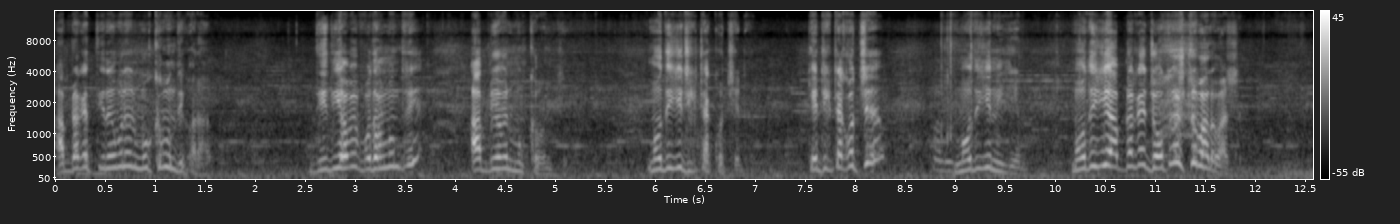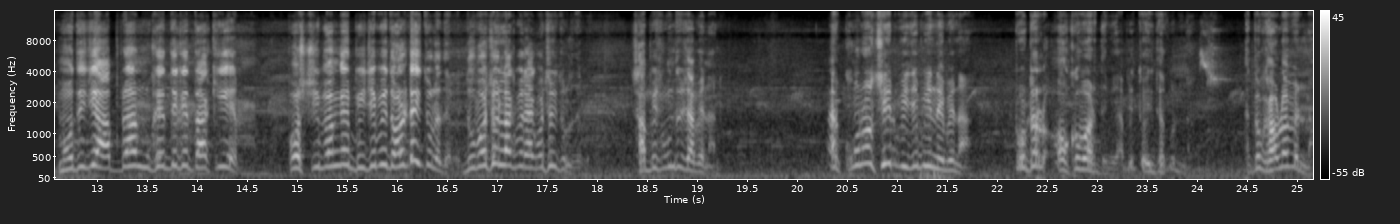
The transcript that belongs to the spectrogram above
আপনাকে তৃণমূলের মুখ্যমন্ত্রী করা হবে। দিদি হবে প্রধানমন্ত্রী, আপনি হবেন মুখ্যমন্ত্রী। মোদিজি ঠিকঠাক করছে না। কে ঠিকঠাক করছে? মোদিজি নিজে। মোদিজি আপনাকে যথেষ্ট ভালোবাসে। মোদিজি আপনার মুখের দিকে তাকিয়ে পশ্চিমবঙ্গের বিজেপি দলটাই তুলে দেবে। দু বছর লাগবে এক বছরই তুলে দেবে। ছাব্বিশ পর্যন্ত যাবে না। আর কোনো সিট বিজেপি নেবে না। টোটাল অকবার দেবে, আপনি তৈরি থাকুন না। এত ঘাবড়াবেন না।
